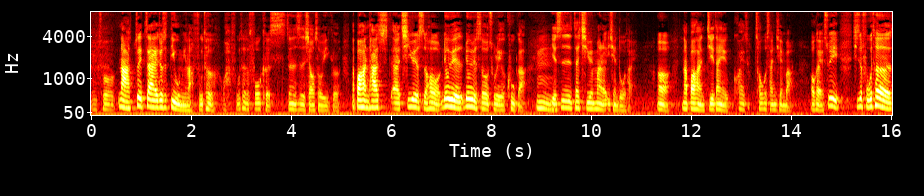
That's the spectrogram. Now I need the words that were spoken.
没错，那最再来就是第五名了，福特。哇，福特的 Focus 真的是销售一哥。那包含它呃七月的时候，六月六月的时候出了一个酷嘎，嗯，也是在七月卖了一千多台，嗯，那包含接单也快超过三千吧。OK，所以其实福特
